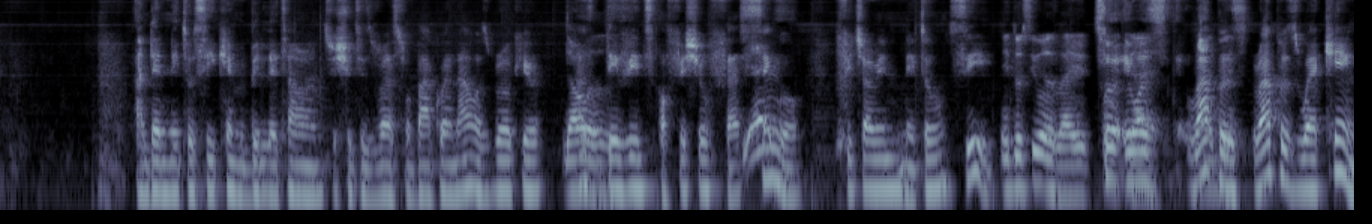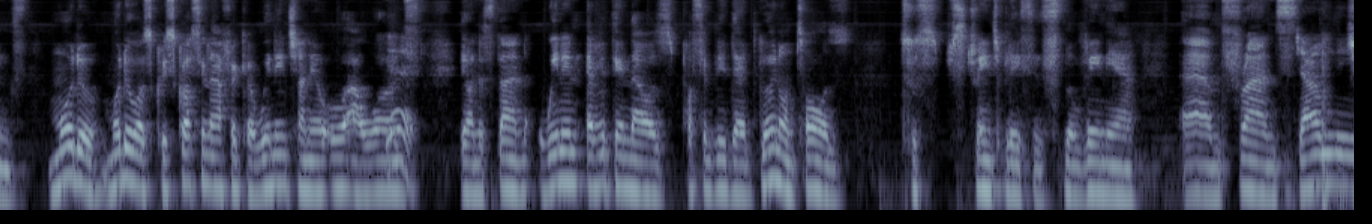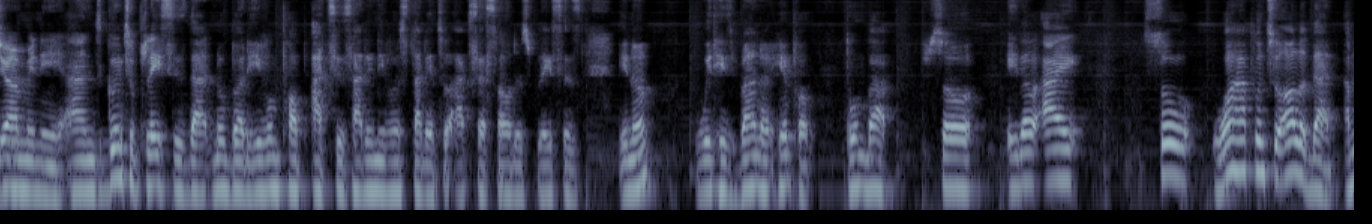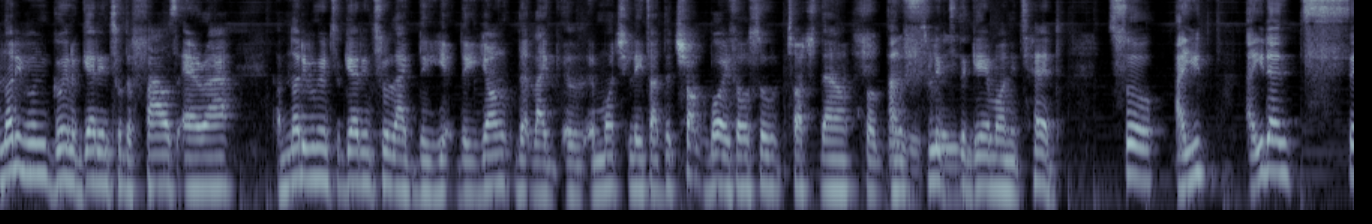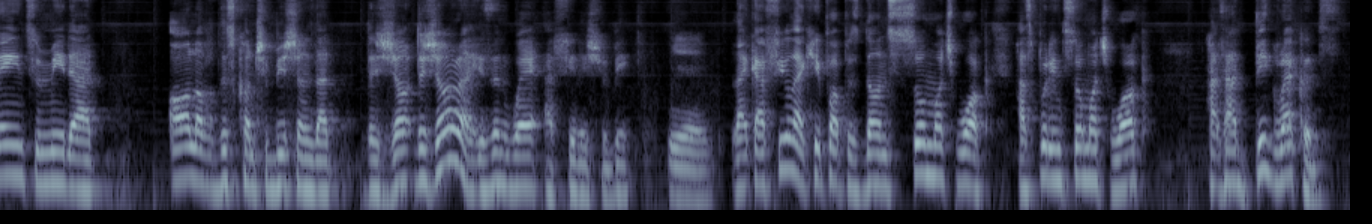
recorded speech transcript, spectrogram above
and then Naeto C came a bit later on to shoot his verse for back when I was broke here. That That's was David's official first Yes. single featuring Naeto C. Naeto C was like. So it yeah. was rappers. Rappers were kings. Modo, Modo was crisscrossing Africa, winning Channel O awards. You understand, winning everything that was possibly there, going on tours to s- strange places, Slovenia, um, France, Germany. Germany, and going to places that nobody, even pop artists, hadn't even started to access all those places. You know, with his brand of hip hop, boom bap. So you know, I so what happened to all of that? I'm not even going to get into the Files era. I'm not even going to get into like the the young that like uh, much later. The Choc Boiz also touched down and flipped crazy. the game on its head. So are you are you then saying to me that all of these contributions that the genre the genre isn't where I feel it should be? Yeah. Like I feel like hip hop has done so much work, has put in so much work, has had big records.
